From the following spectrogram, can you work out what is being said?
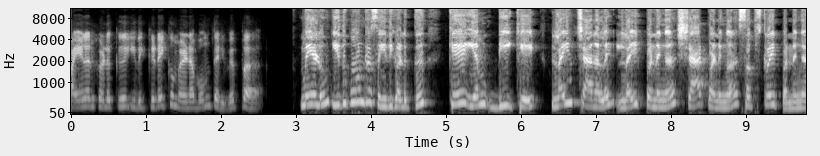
பயனர்களுக்கு இது கிடைக்கும் எனவும் தெரிவிப்பு. மேலும் இது போன்ற செய்திகளுக்கு கே எம் டி கே லைவ் சேனலை லைக் பண்ணுங்க ஷேர் பண்ணுங்க சப்ஸ்கிரைப் பண்ணுங்க.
